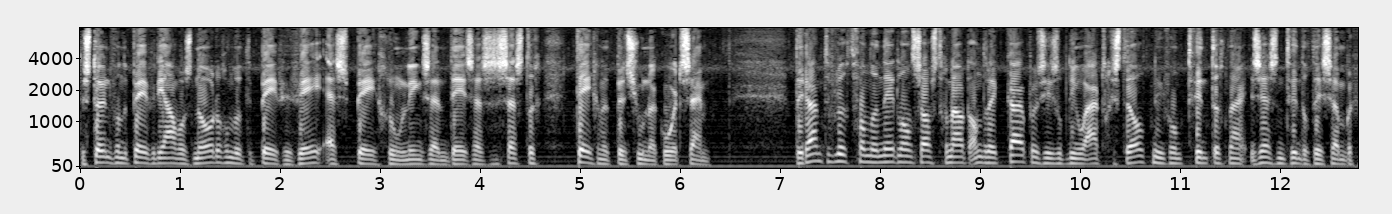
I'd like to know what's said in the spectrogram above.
De steun van de PvdA was nodig omdat de PVV, SP, GroenLinks en D66 tegen het pensioenakkoord zijn. De ruimtevlucht van de Nederlandse astronaut André Kuipers is opnieuw uitgesteld, nu van 20 naar 26 december.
